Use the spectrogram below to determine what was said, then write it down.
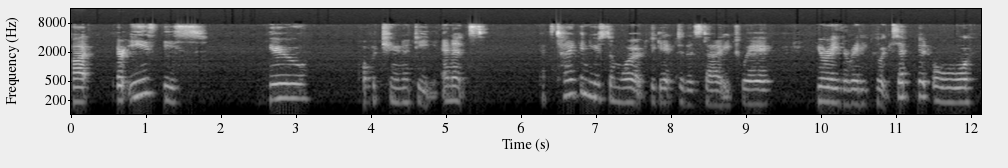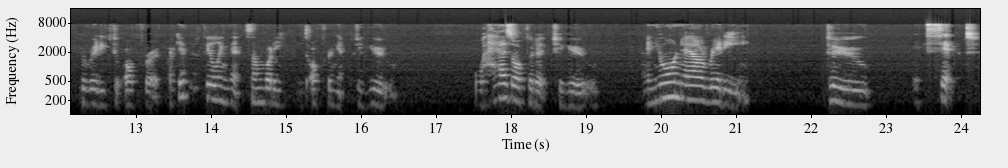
But there is this new opportunity, and it's it's taken you some work to get to the stage where you're either ready to accept it or you're ready to offer it. I get the feeling that somebody is offering it to you or has offered it to you, and you're now ready to accept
